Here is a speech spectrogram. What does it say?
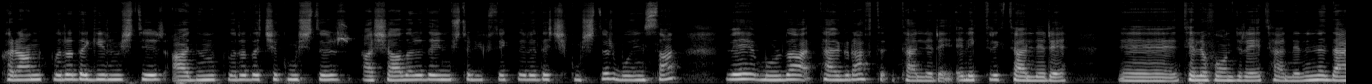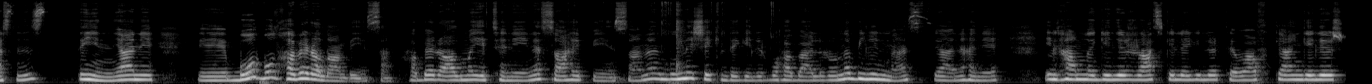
Karanlıklara da girmiştir, aydınlıklara da çıkmıştır, aşağılara da inmiştir, yükseklere de çıkmıştır bu insan. Ve burada telgraf telleri, elektrik telleri, e, telefon direği telleri ne derseniz deyin. Yani e, bol bol haber alan bir insan. Haber alma yeteneğine sahip bir insan. Yani bu ne şekilde gelir bu haberler ona bilinmez. Yani hani ilhamla gelir, rastgele gelir, tevafuken gelir.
